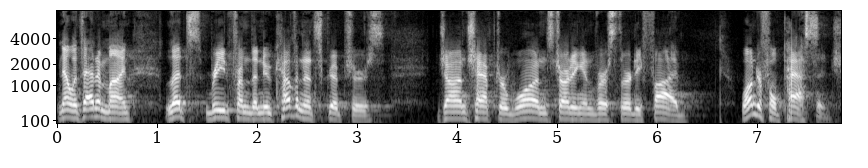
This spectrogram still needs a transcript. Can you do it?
Now, with that in mind, let's read from the New Covenant scriptures, John chapter 1, starting in verse 35. Wonderful passage.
